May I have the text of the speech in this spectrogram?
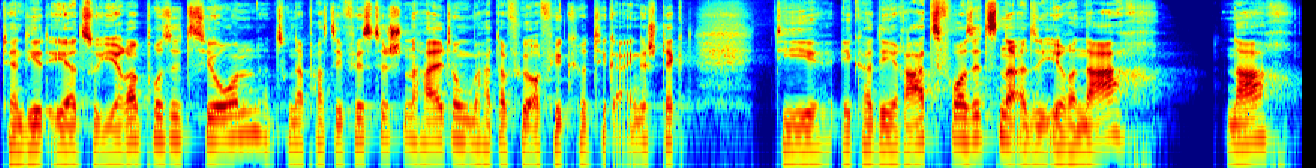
tendiert eher zu ihrer Position, zu einer pazifistischen Haltung, hat dafür auch viel Kritik eingesteckt. Die EKD-Ratsvorsitzende, also ihre Nach, Nach,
